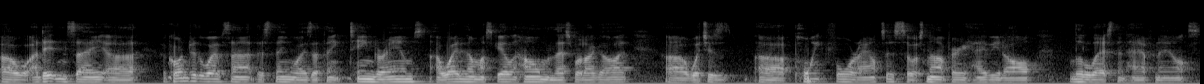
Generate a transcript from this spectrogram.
Oh, I didn't say, uh, according to the website, this thing weighs, I think, 10 grams. I weighed it on my scale at home, and that's what I got, uh, which is uh, 0.4 ounces, so it's not very heavy at all, a little less than half an ounce.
